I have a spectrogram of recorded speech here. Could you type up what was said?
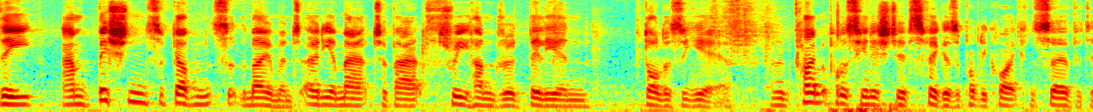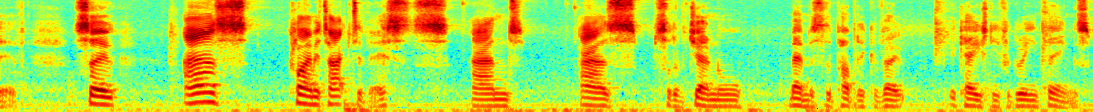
the ambitions of governments at the moment only amount to about 300 billion dollars a year, and climate policy initiatives figures are probably quite conservative. So, as climate activists and as sort of general members of the public who vote occasionally for green things,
